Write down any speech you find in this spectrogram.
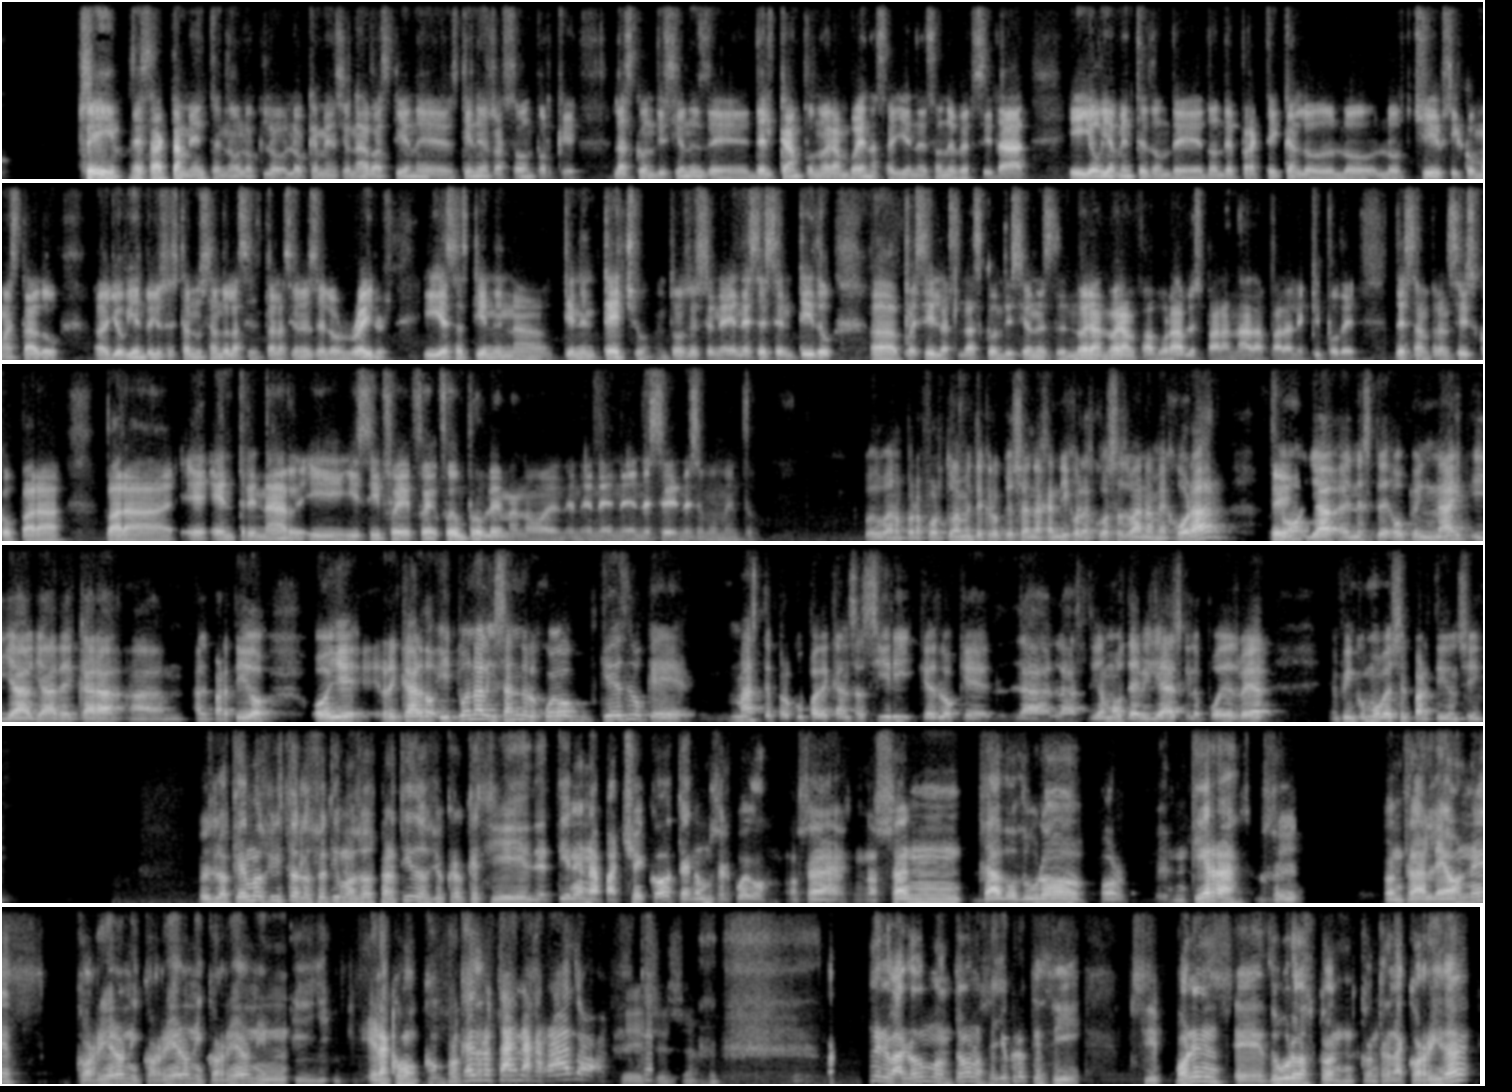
Sí, exactamente, ¿no? Lo, lo, que mencionabas, tienes, tienes razón, porque las condiciones de, del campo no eran buenas allí en esa universidad y obviamente donde, donde practican los chips y como ha estado ah, lloviendo, ellos están usando las instalaciones de los Raiders y esas tienen, uh, tienen techo, entonces en, en ese sentido, uh, pues sí, las, las condiciones no, eran, no eran favorables para nada para el equipo de, de San Francisco para, para eh, entrenar y, sí fue, fue, fue un problema ¿no? en, en, ese, en ese momento. Pues bueno, pero afortunadamente creo que Shanahan dijo las cosas van a mejorar, ¿no? Ya en este Open Night y ya, ya de cara al partido. Oye, Ricardo, y tú analizando el juego, ¿qué es lo que más te preocupa de Kansas City? ¿Qué es lo que las, digamos, debilidades que le puedes ver? En fin, ¿cómo ves el partido en sí? Pues lo que hemos visto en los últimos dos partidos, yo creo que si detienen a Pacheco, tenemos el juego. O sea, nos han dado duro por en tierra. contra Leones corrieron y corrieron y corrieron y, era como, ¿por qué no lo están agarrando? Sí, sí, sí. El balón un montón, o sea, yo creo que si, si ponen eh, duros con, contra la corrida,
